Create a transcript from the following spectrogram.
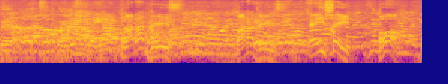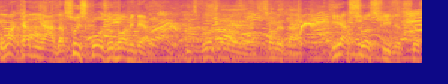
né? Parabéns. Parabéns. É isso aí. Ó, oh, uma caminhada. A sua esposa, o nome dela? Minha esposa é Soledade. E as suas filhas? Seus?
